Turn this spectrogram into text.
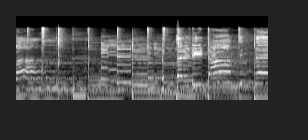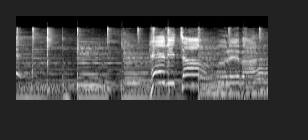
soir de telle identité, évitant les bars.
